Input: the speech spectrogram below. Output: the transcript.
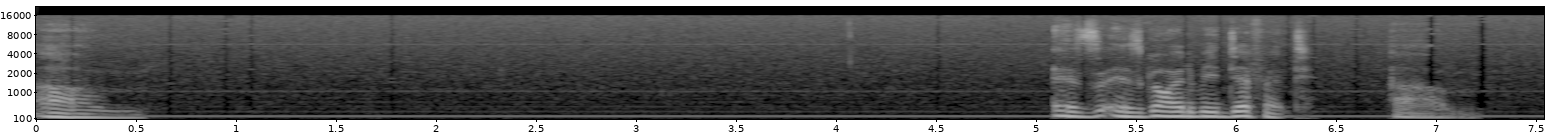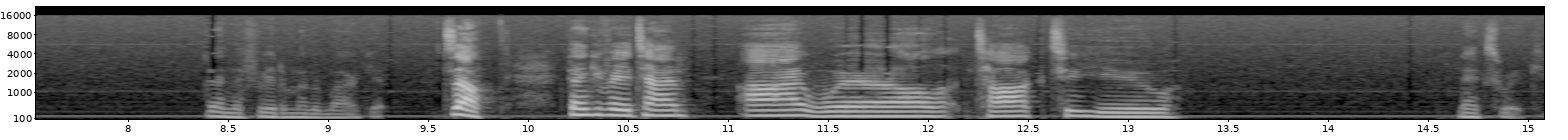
Um, is, is going to be different um, than the freedom of the market. So, thank you for your time. I will talk to you next week.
